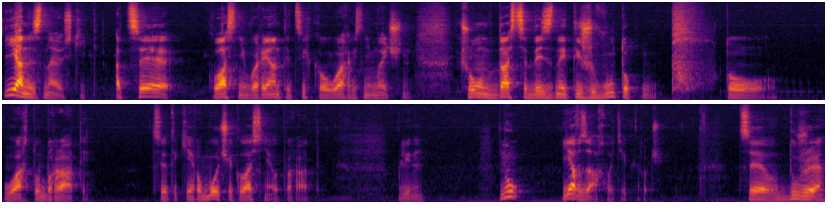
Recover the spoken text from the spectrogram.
я не знаю скільки. А це класні варіанти цих кавоварок з Німеччини. Якщо вам вдасться десь знайти живу таку, то варто брати. Це такі робочі класні апарати. Блін. Ну, я в захваті, коротше. Це дуже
